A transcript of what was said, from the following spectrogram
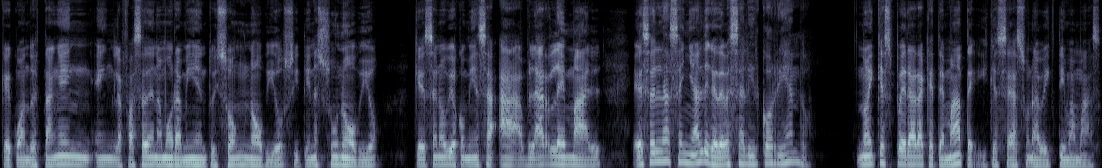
que cuando están en, en la fase de enamoramiento y son novios, y tienes su novio, que ese novio comienza a hablarle mal, esa es la señal de que debes salir corriendo. No hay que esperar a que te mate y que seas una víctima más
